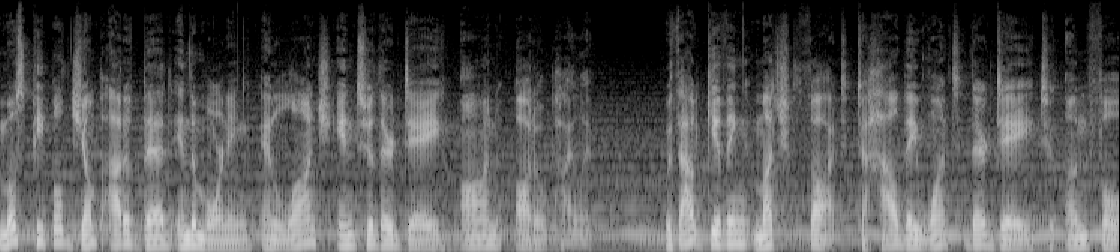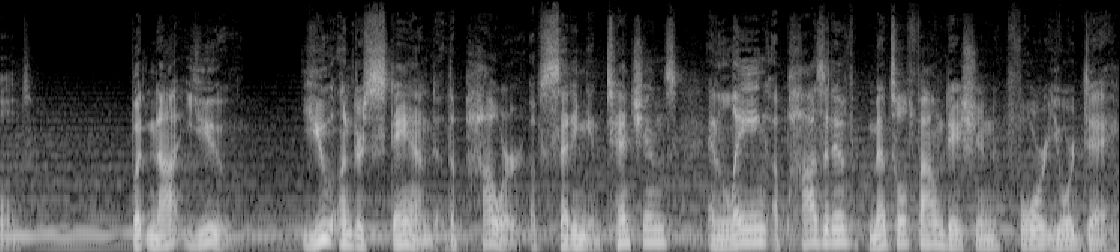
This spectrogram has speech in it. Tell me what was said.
Most people jump out of bed in the morning and launch into their day on autopilot without giving much thought to how they want their day to unfold. But not you. You understand the power of setting intentions and laying a positive mental foundation for your day.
